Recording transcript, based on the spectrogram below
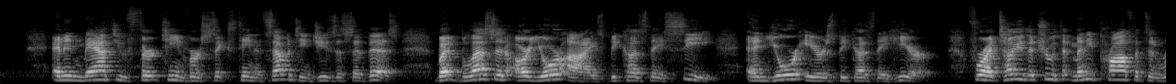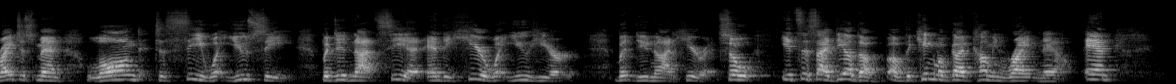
And in Matthew 13, verse 16 and 17, Jesus said this But blessed are your eyes because they see, and your ears because they hear. For I tell you the truth that many prophets and righteous men longed to see what you see, but did not see it, and to hear what you hear, but do not hear it. So it's this idea of the, of the kingdom of God coming right now. And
